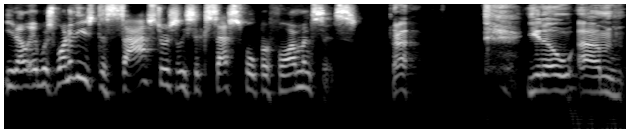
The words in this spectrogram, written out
you know, it was one of these disastrously successful performances. you know, um,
